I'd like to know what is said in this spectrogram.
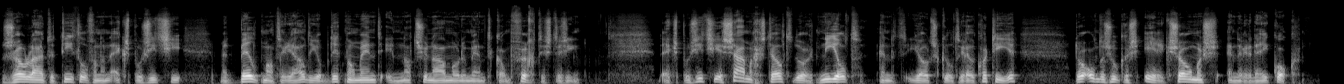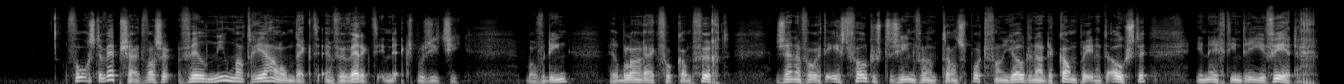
Zo luidt de titel van een expositie met beeldmateriaal die op dit moment in Nationaal Monument Kamp Vught is te zien. De expositie is samengesteld door het NIOD en het Joods Cultureel Kwartier, door onderzoekers Erik Somers en René Kok. Volgens de website was er veel nieuw materiaal ontdekt en verwerkt in de expositie. Bovendien, heel belangrijk voor Kamp Vught, zijn er voor het eerst foto's te zien van een transport van Joden naar de kampen in het oosten in 1943.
